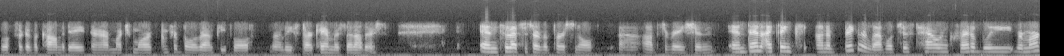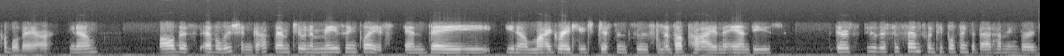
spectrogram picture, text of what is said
will sort of accommodate and are much more comfortable around people, or at least our cameras than others. And so that's just sort of a personal uh, observation. And then I think on a bigger level, just how incredibly remarkable they are. You know, all this evolution got them to an amazing place, and they, you know, migrate huge distances, live up high in the Andes. There's you know, there's a sense when people think about hummingbirds,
